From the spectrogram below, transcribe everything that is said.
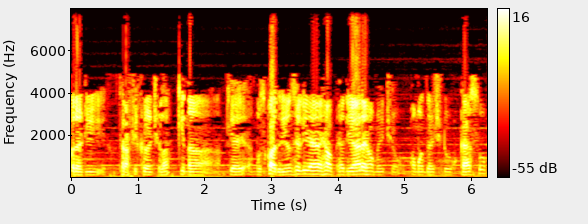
grande traficante lá, que, na, que é- nos quadrinhos ele, é, ele era realmente o comandante do Castle,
